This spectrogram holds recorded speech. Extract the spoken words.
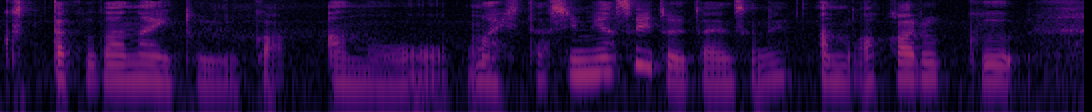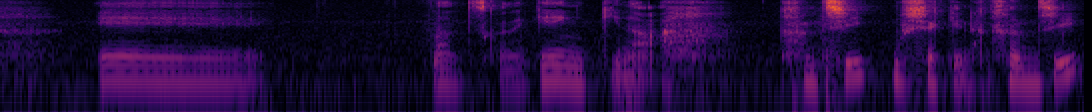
屈託がないというかあのまあ親しみやすいと言ったらいいんですかね。あの明るくえー、なんですかね元気な 感じ無邪気な感じ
